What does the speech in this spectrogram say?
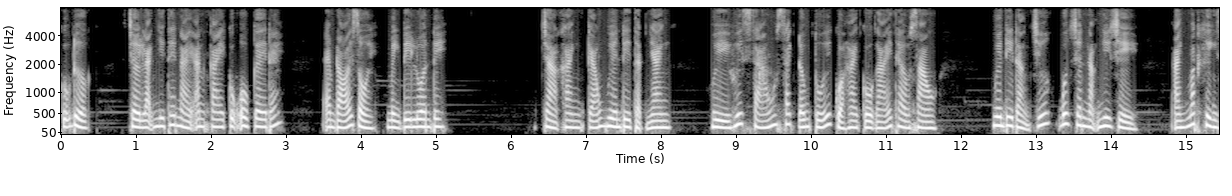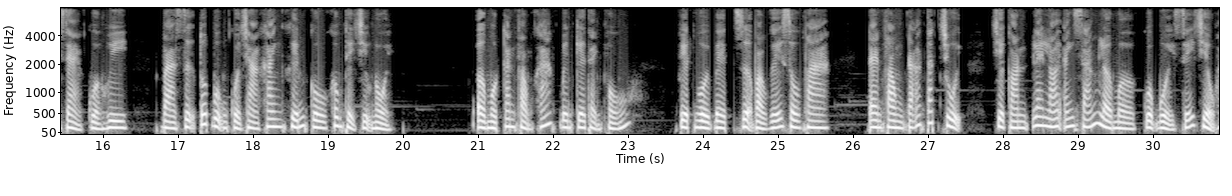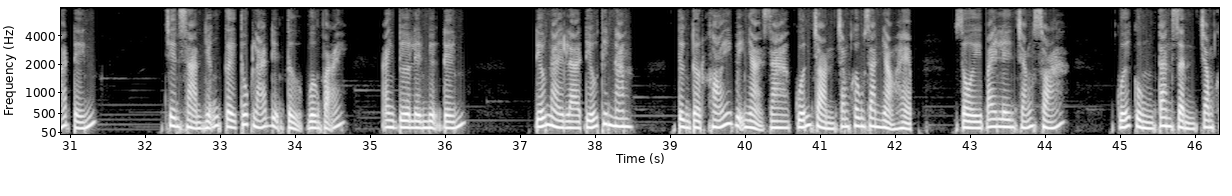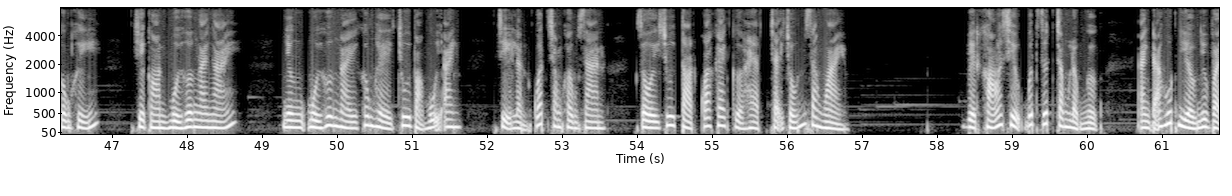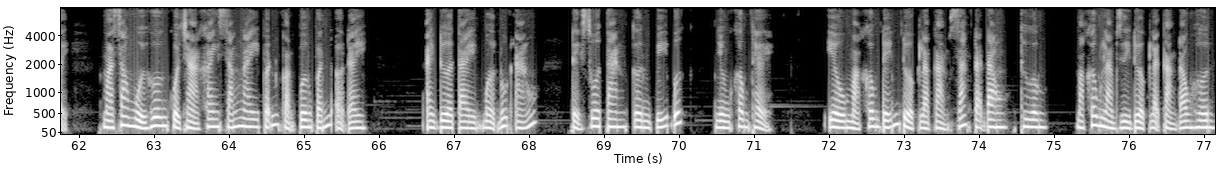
Cũng được. Trời lạnh như thế này ăn cay cũng ok đấy. Em đói rồi, mình đi luôn đi. Trà Khanh kéo Nguyên đi thật nhanh. Huy huyết sáo xách đống túi của hai cô gái theo sau Nguyên đi đằng trước, bước chân nặng như chỉ. Ánh mắt khinh rẻ của Huy và sự tốt bụng của Trà Khanh khiến cô không thể chịu nổi. Ở một căn phòng khác bên kia thành phố, Việt ngồi bệt dựa vào ghế sofa. Đèn phòng đã tắt trụi, chỉ còn le lói ánh sáng lờ mờ của buổi xế chiều hát đến. Trên sàn những cây thuốc lá điện tử vương vãi, anh đưa lên miệng đếm. Điếu này là điếu thứ năm, Từng đợt khói bị nhả ra cuốn tròn trong không gian nhỏ hẹp rồi bay lên trắng xóa. Cuối cùng tan dần trong không khí, chỉ còn mùi hương ngai ngái. Nhưng mùi hương này không hề chui vào mũi anh, chỉ lẩn quất trong không gian rồi chui tọt qua khe cửa hẹp chạy trốn ra ngoài. Việt khó chịu bứt rứt trong lồng ngực, anh đã hút nhiều như vậy mà sao mùi hương của trà khanh sáng nay vẫn còn vương vấn ở đây. Anh đưa tay mở nút áo, để xua tan cơn bí bức nhưng không thể. Yêu mà không đến được là cảm giác đã đau, thương mà không làm gì được lại càng đau hơn.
